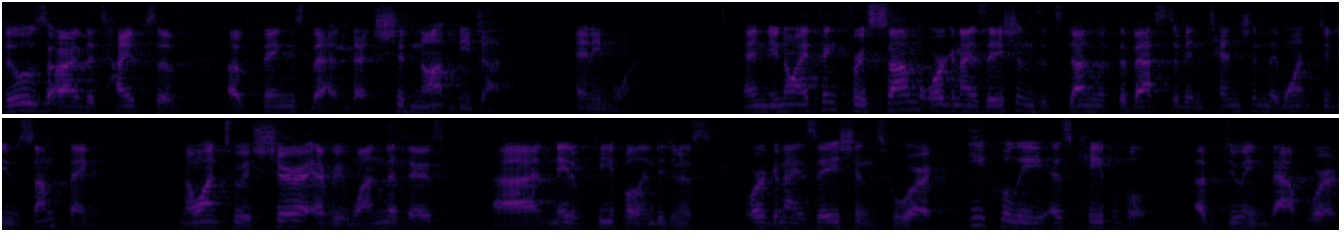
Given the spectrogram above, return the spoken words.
Those are the types of, of things that, that should not be done anymore. And you know, I think for some organizations it's done with the best of intention. They want to do something. And I want to assure everyone that there's uh, Native people, Indigenous organizations who are equally as capable of doing that work,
